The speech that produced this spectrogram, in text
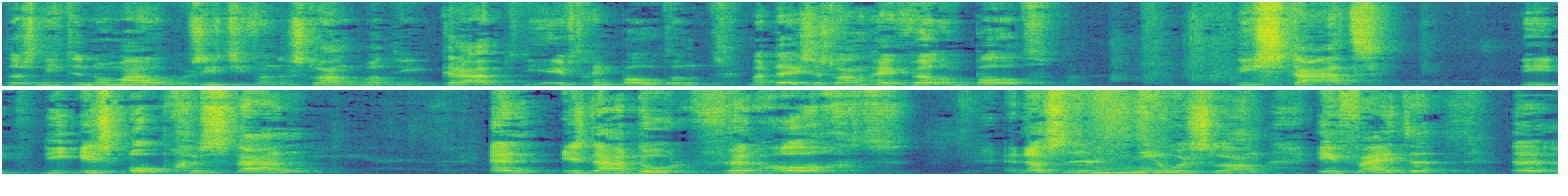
Dat is niet de normale positie van een slang, want die kruipt, die heeft geen poten. Maar deze slang heeft wel een poot. Die staat. Die, die is opgestaan. En is daardoor verhoogd. En dat is de nieuwe slang. In feite, uh,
